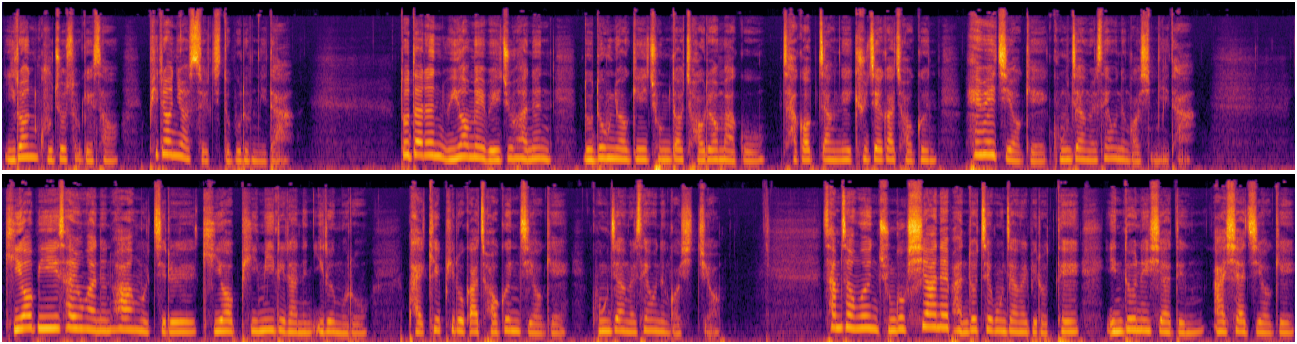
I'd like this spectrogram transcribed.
이런 구조 속에서 필연이었을지도 모릅니다. 또 다른 위험의 외주화는 노동력이 좀 더 저렴하고 작업장 내 규제가 적은 해외 지역에 공장을 세우는 것입니다. 기업이 사용하는 화학물질을 기업 비밀이라는 이름으로 밝힐 필요가 적은 지역에 공장을 세우는 것이죠. 삼성은 중국 시안의 반도체 공장을 비롯해 인도네시아 등 아시아 지역에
